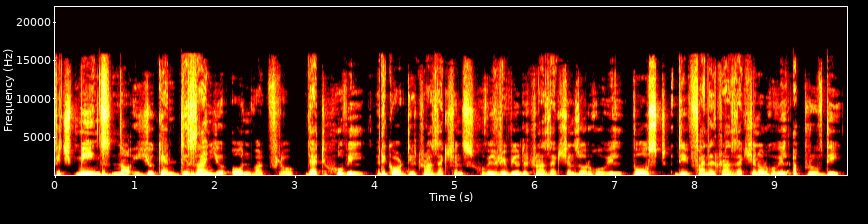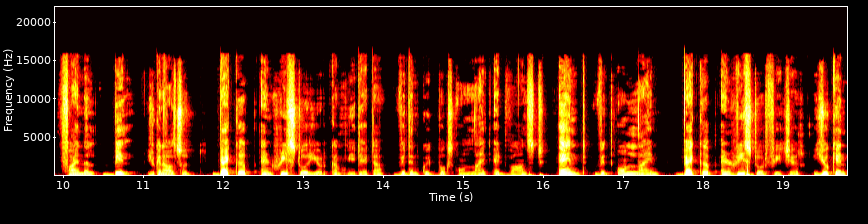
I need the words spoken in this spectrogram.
which means now you can design your own workflow that who will record the transactions, who will review the transactions, or who will post the final transaction, or who will approve the final bill. You can also backup and restore your company data within QuickBooks Online Advanced. And with online backup and restore feature, you can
